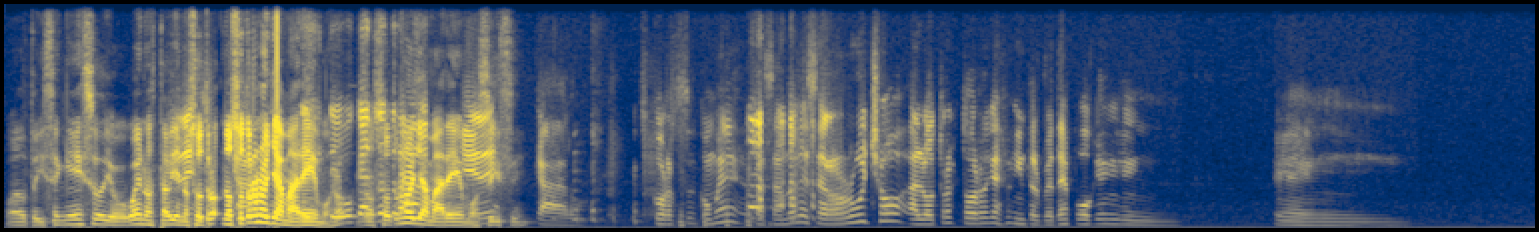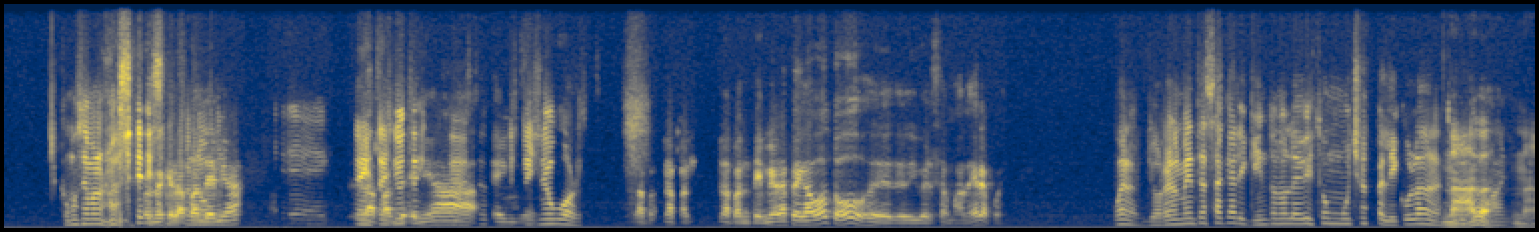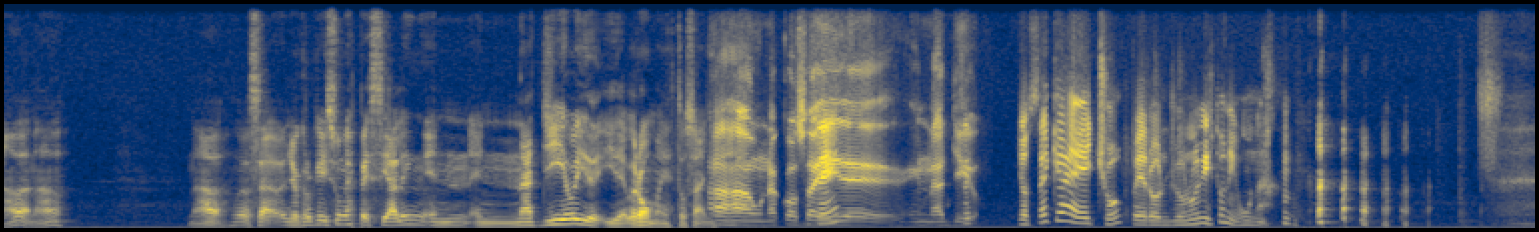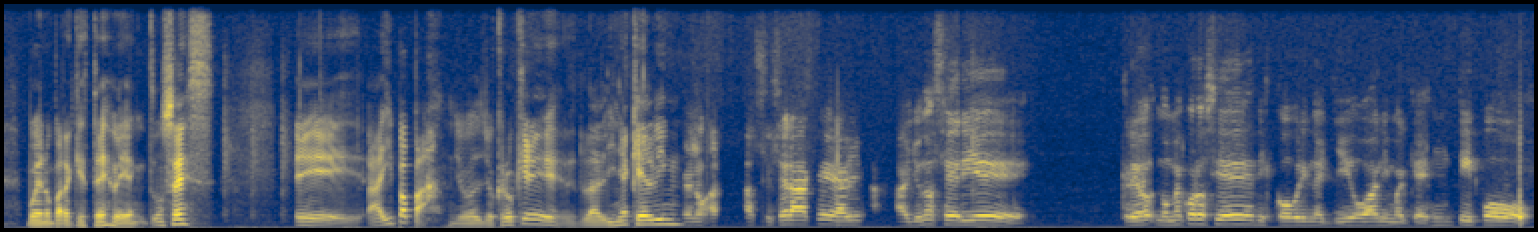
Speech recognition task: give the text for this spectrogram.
cuando te dicen eso, digo, bueno, está bien, nosotros, nosotros lo llamaremos, ¿no? Nosotros lo llamaremos, sí, sí. ¿Cómo es? Pasándole serrucho al otro actor que interpreta a Spock en, en, ¿Cómo se llama la nueva serie? Bueno, que la pandemia... la pandemia en, la, la, pandemia le ha pegado a todos de, de diversas maneras, pues. Bueno, yo realmente a Zachary Quinto no le he visto muchas películas. nada, nada, nada. Nada. O sea, yo creo que hizo un especial en, en, en Nat Geo y de, y de, broma en estos años. Ajá, una cosa ahí de en Nat Geo. Yo sé que ha hecho, pero yo no he visto ninguna. bueno, para que ustedes vean. Entonces, eh, ahí papá. Yo, yo creo que la línea Kelvin. Bueno, así será que hay, hay una serie creo, no me acuerdo si es Discovery Net o Animal, que es un tipo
